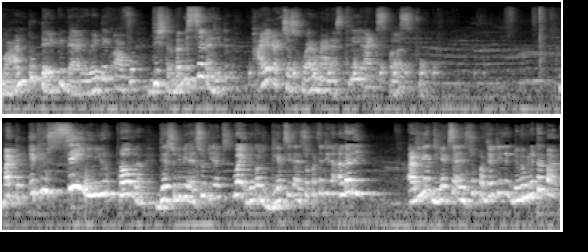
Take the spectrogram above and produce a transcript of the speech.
want to take derivative of this term. That means same as it. 5x square minus 3x plus 4. But if you see in your problem, there should be also dx. Why? Because dx is also present in already. Earlier dx is also present in the denominator part.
